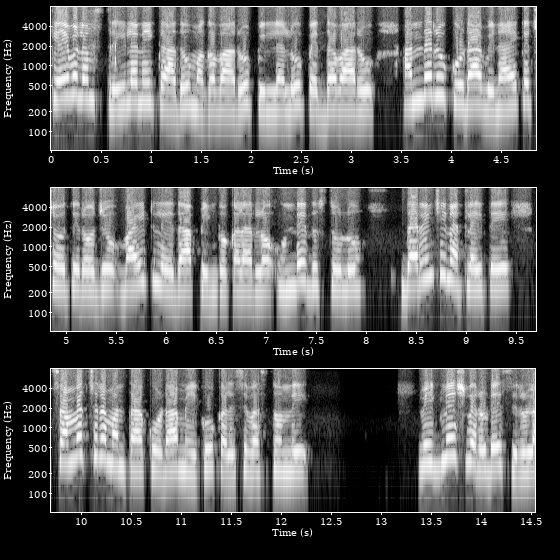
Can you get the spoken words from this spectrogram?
కేవలం స్త్రీలనే కాదు మగవారు పిల్లలు పెద్దవారు అందరూ కూడా వినాయక చవితి రోజు వైట్ లేదా పింక్ కలర్లో ఉండే దుస్తులు ధరించినట్లయితే సంవత్సరమంతా కూడా మీకు కలిసి వస్తుంది. విఘ్నేశ్వరుడే సిరుల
